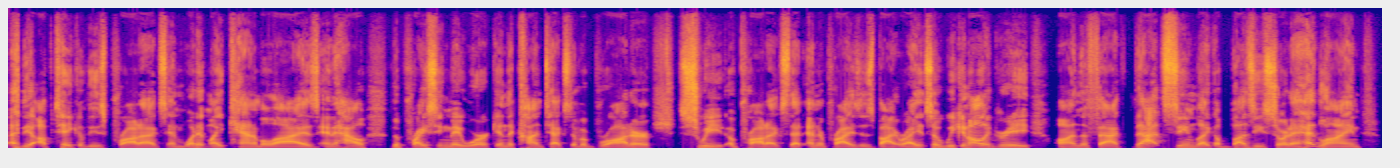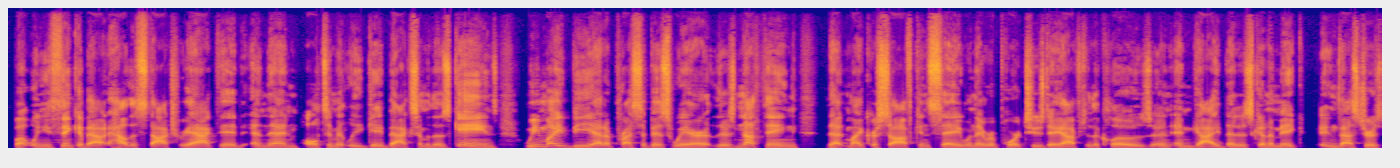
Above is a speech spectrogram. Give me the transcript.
uh, the uptake of these products and what it might cannibalize and how the pricing may work in the context of a broader suite of products that enterprises buy, right? So we can all agree on the fact that seemed like a buzzy sort of headline. But when you think about how the stocks reacted and then ultimately gave back some of those gains, we might be at a precipice where there's nothing that Microsoft can say when they report Tuesday after the close and, and guide that is going to make investors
